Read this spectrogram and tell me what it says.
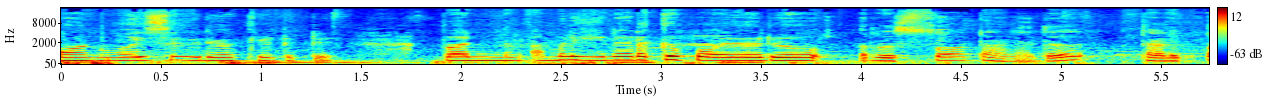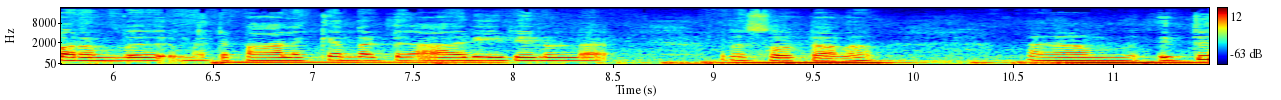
ഓൺ വോയിസ് വീഡിയോ ഒക്കെ ഇട്ടിട്ട്. അപ്പം നമ്മൾ ഈയിടക്ക് പോയൊരു റിസോർട്ടാണിത് തളിപ്പറമ്പ് മറ്റേ പാലക്കന്തട്ട് ആ ഒരു ഏരിയയിലുള്ള റിസോർട്ടാണ് ഇത്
